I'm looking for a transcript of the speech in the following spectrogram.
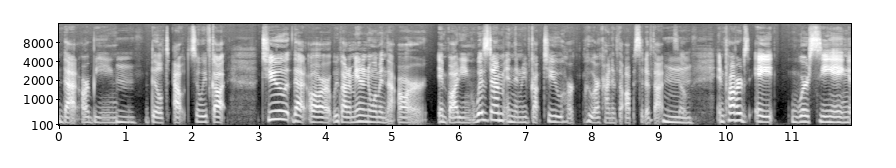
that are being built out. So we've got two that are, we've got a man and a woman that are embodying wisdom, and then we've got two who are, who are kind of the opposite of that. So in Proverbs 8, we're seeing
